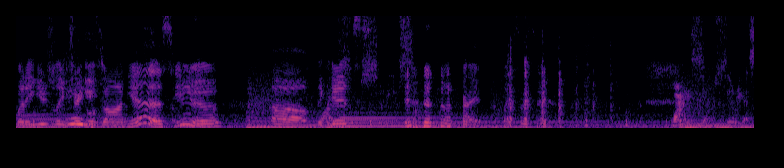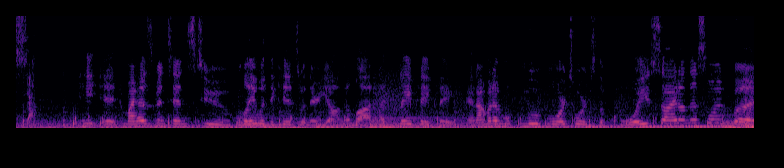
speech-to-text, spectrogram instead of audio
but it usually trickles on. Yes, you. Um, the kids. Serious? right? Like so serious. Why so serious? he, it, my husband tends to play with the kids when they're young a lot, like play, play, play. And I'm gonna m- move more towards the boys' side on this one, but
